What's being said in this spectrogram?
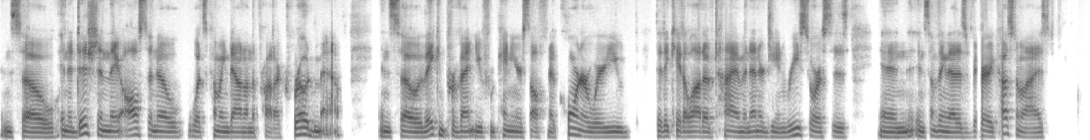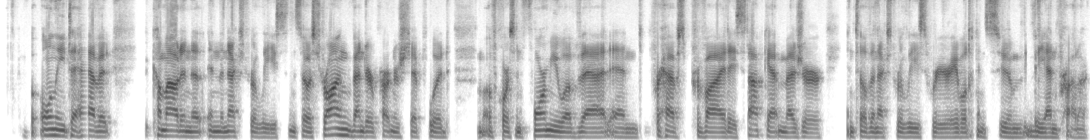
And so, in addition, they also know what's coming down on the product roadmap. And so they can prevent you from painting yourself in a corner where you dedicate a lot of time and energy and resources in, in something that is very customized, but only to have it come out in the in the next release. And so a strong vendor partnership would um, of course inform you of that and perhaps provide a stopgap measure until the next release where you're able to consume the end product.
